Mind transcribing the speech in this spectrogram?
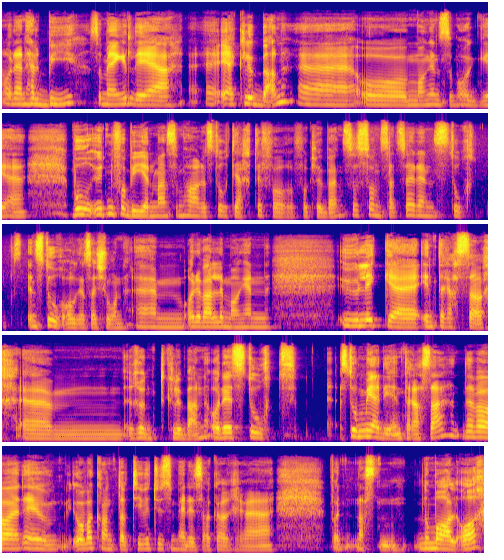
og det er en hel by som egentlig er, er klubben. Eh, og mange som òg eh, bor utenfor byen, men som har et stort hjerte for, for klubben. Så Sånn sett så er det en stor, en stor organisasjon. Um, og det er veldig mange ulike interesser um, rundt klubben. Og det er et stort stor medieinteresse. Det, var, det er jo i overkant av 20 000 mediesaker eh, på nesten normalår år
